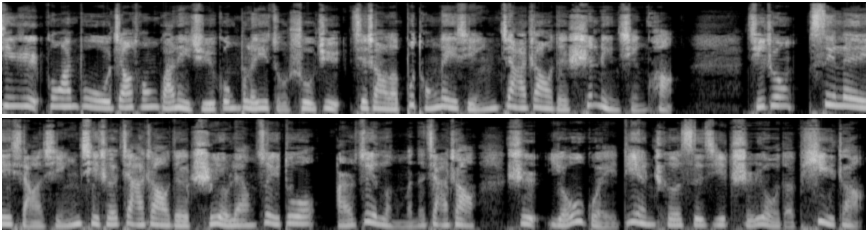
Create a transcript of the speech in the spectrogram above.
近日公安部交通管理局公布了一组数据介绍了不同类型驾照的申领情况。其中 c 类小型汽车驾照的持有量最多而最冷门的驾照是有轨电车司机持有的 p 照。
